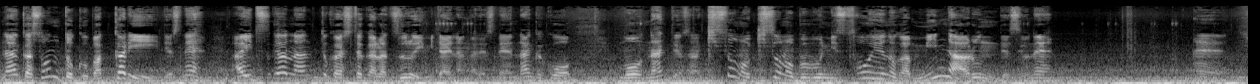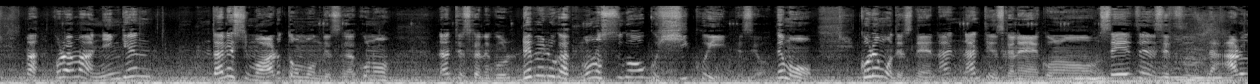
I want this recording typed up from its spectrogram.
なんか損得ばっかりですね。あいつが何とかしたからずるいみたいなのがですね、なんかこう、もう、なんていうんですか、基礎の基礎の部分にそういうのがみんなあるんですよね。えー、まあ、これはまあ人間、誰しもあると思うんですが、この、なんていうんですかね、こうレベルがものすごく低いんですよ。でも、これもですね、なんていうんですかね、この性善説、ある、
